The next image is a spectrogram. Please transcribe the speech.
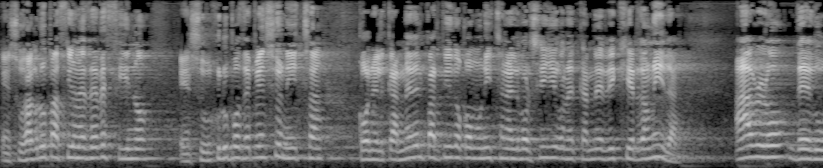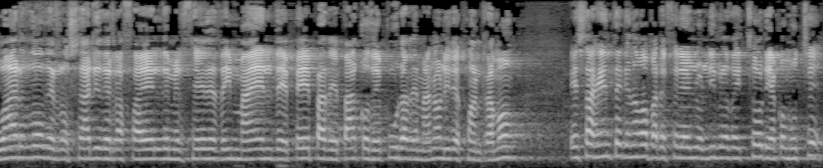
en sus agrupaciones de vecinos, en sus grupos de pensionistas, con el carnet del Partido Comunista en el bolsillo y con el carnet de Izquierda Unida. Hablo de Eduardo, de Rosario, de Rafael, de Mercedes, de Ismael, de Pepa, de Paco, de Pura, de Manoli, de Juan Ramón. Esa gente que no va a aparecer en los libros de historia como usted,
